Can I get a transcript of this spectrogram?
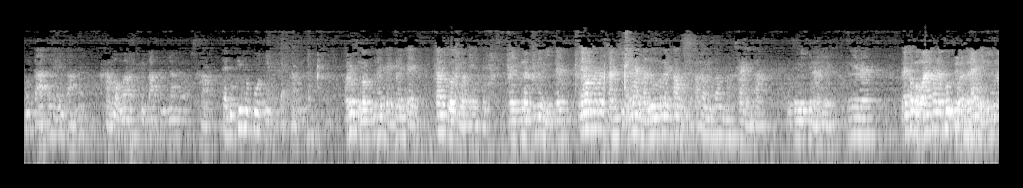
ต้องตาเขาใช้ตานะ เขาบอกว่าเป็นพระอริยแล้วครับแต่ดูที่เขาพูดผิดเขารู้สึกว่าไม่ใจไม่ใจเจ้าตัวตัวเองในคุณที่ไม่มีนะแล้วถ้าทำผิดไม่ได้มารู้ก็ไม่ต้องนะครับก็ไม่ต้องมาใช่ครับมันจะมีที่ไหนเนี่ยนี่นะแล้วก็บอกว่าถ้าเราพูดหวยไปแล้วอย่างนี้ใช่ไหม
